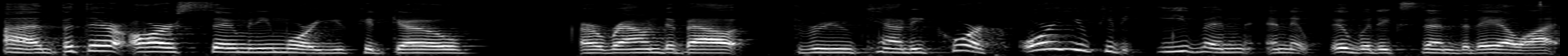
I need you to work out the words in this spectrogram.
Uh, but there are so many more. You could go around about through County Cork, or you could even, and it, it would extend the day a lot,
